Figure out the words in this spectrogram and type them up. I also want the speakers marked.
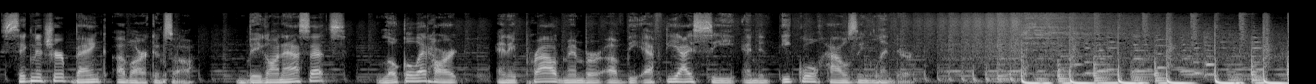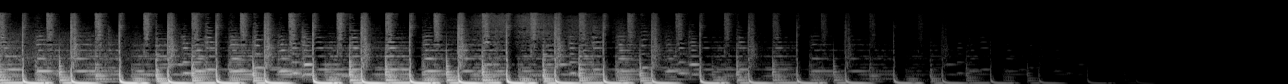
Speaker 1: Signature Bank of Arkansas. Big on assets, local at heart, and a proud member of the FDIC and an equal housing lender.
